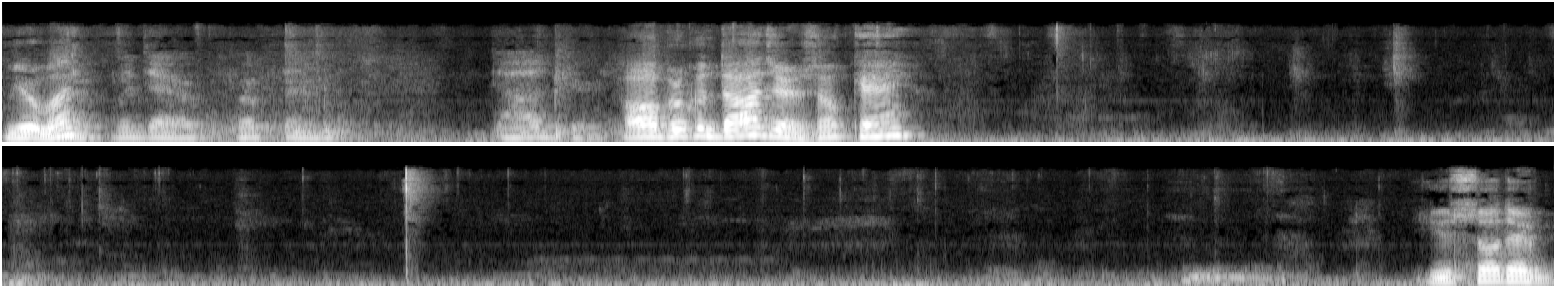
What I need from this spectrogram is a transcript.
You're what? With their Brooklyn Dodgers. Oh, Brooklyn Dodgers. Okay. You saw their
